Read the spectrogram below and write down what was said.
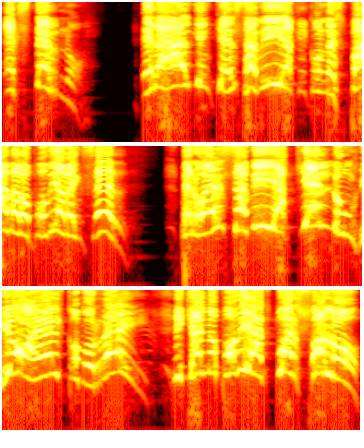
externo. Era alguien que él sabía que con la espada lo podía vencer. Pero él sabía quién lo ungió a él como rey. Y que él no podía actuar solo.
